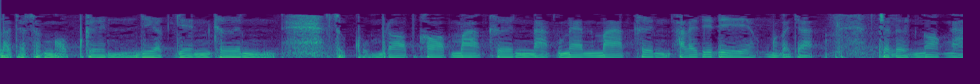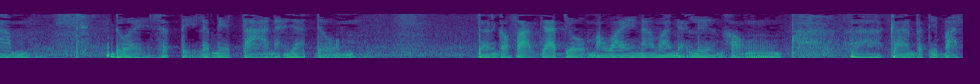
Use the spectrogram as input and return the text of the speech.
เราจะสงบขึ้น เยือกเย็นขึ้น สุขุมรอบครอบมากขึ้น หนักแน่นมากขึ้น อะไรดีๆ มันก็จะเจริญงอกงาม ด้วยสติและเมตตานะญาติโยม ดังนั้นก็ฝากญาติโยมเอาไว้นะว่าเนี่ยเรื่องของอการปฏิบัติ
